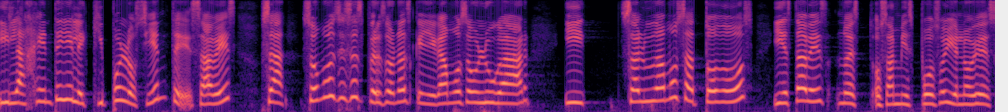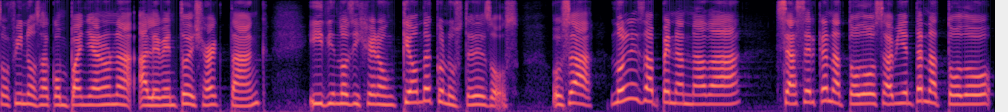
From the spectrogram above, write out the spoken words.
y la gente y el equipo lo siente, ¿sabes? O sea, somos esas personas que llegamos a un lugar y saludamos a todos y esta vez, o sea, mi esposo y el novio de Sophie nos acompañaron al evento de Shark Tank y nos dijeron, ¿qué onda con ustedes dos? O sea, no les da pena nada, se acercan a todos, avientan a todo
